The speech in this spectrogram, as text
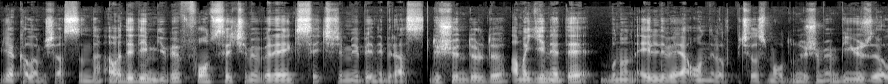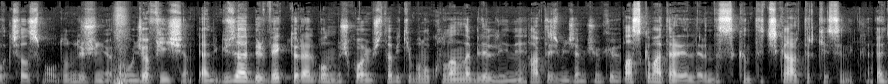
yakalamış aslında. Ama dediğim gibi font seçimi ve renk seçimi beni biraz düşündürdü. Ama yine de bunun 50 veya 10 liralık bir çalışma olduğunu düşünmüyorum. Bir 100 liralık çalışma olduğunu düşünüyorum. Mojo Fusion. Yani güzel bir vektörel bulmuş koymuş. Tabii ki bunu kullanılabilirliğini tartışmayacağım. Çünkü baskı materyallerinde sıkıntı çıkartır kesinlikle. Yani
